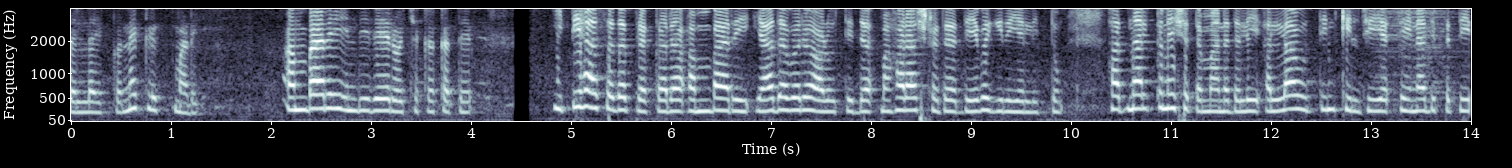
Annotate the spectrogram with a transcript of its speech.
ಬೆಲ್ ಐಕನ್ನೇ ಕ್ಲಿಕ್ ಮಾಡಿ. ಅಂಬಾರಿ ಹಿಂದಿದೆ ರೋಚಕ ಕತೆ. ಇತಿಹಾಸದ ಪ್ರಕಾರ ಅಂಬಾರಿ ಯಾದವರು ಆಳುತ್ತಿದ್ದ ಮಹಾರಾಷ್ಟ್ರದ ದೇವಗಿರಿಯಲ್ಲಿತ್ತು. ಹದಿನಾಲ್ಕನೇ ಶತಮಾನದಲ್ಲಿ ಅಲ್ಲಾವುದ್ದೀನ್ ಖಿಲ್ಜಿಯ ಸೇನಾಧಿಪತಿ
